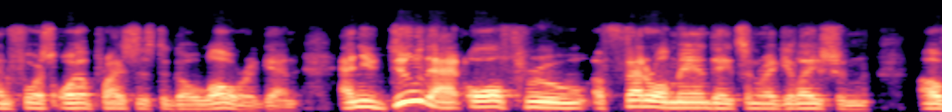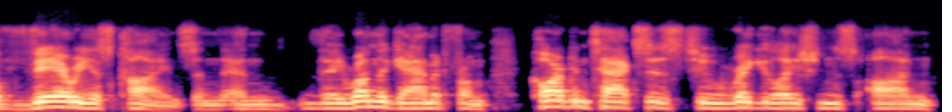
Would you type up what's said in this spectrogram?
and force oil prices to go lower again. And you do that all through federal mandates and regulation of various kinds. And, and they run the gamut from carbon taxes to regulations on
